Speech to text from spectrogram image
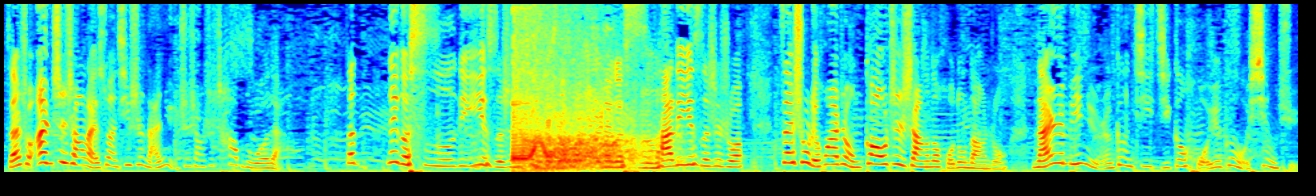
咱说按智商来算，其实男女智商是差不多的。那那个“思”的意思是？那个“思”他的意思是说，在数理化这种高智商的活动当中，男人比女人更积极、更活跃、更有兴趣。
